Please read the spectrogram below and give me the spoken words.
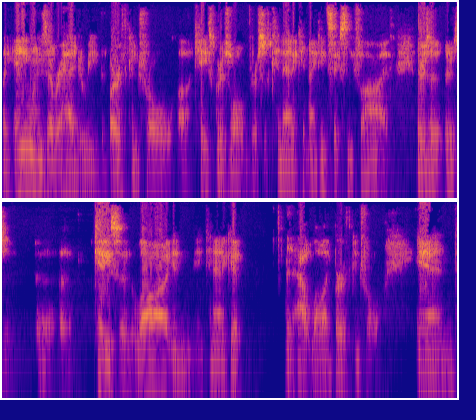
like anyone who's ever had to read the birth control uh, case Griswold versus Connecticut, 1965. There's a there's a, a, case, a law in, in Connecticut that outlawed birth control, and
